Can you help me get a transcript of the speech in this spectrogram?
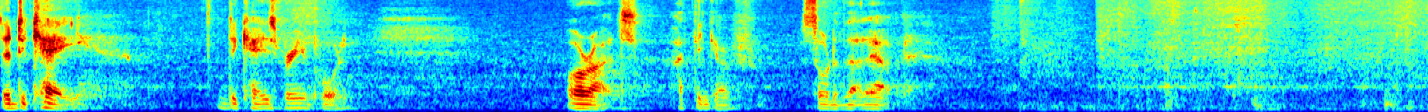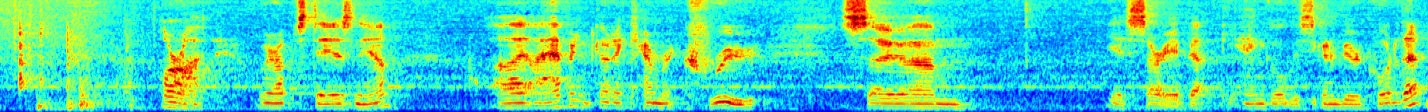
the decay decay is very important. All right, I think I've sorted that out. All right, we're upstairs now. I, I haven't got a camera crew, so um, yeah, sorry about the angle this is going to be recorded at.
